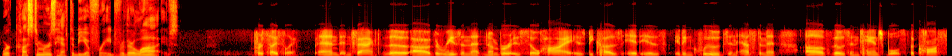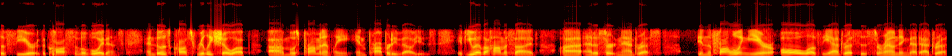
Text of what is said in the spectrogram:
where customers have to be afraid for their lives? Precisely. And in fact, the uh, the reason that number is so high is because it is it includes an estimate of those intangibles, the costs of fear, the costs of avoidance, and those costs really show up uh, most prominently in property values. If you have a homicide uh, at a certain address, in the following year, all of the addresses surrounding that address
